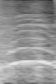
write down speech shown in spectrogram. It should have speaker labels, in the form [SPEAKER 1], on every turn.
[SPEAKER 1] Woo!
